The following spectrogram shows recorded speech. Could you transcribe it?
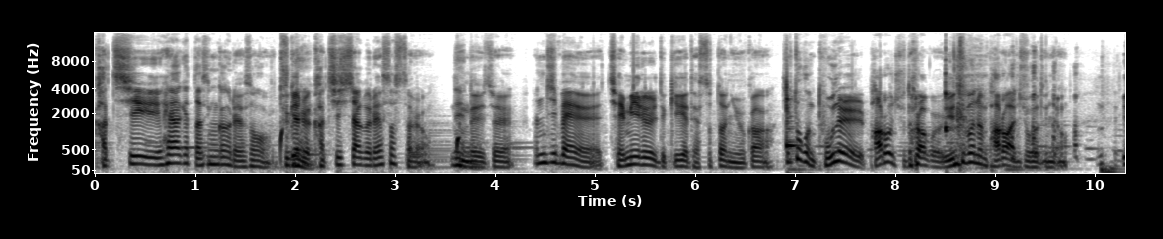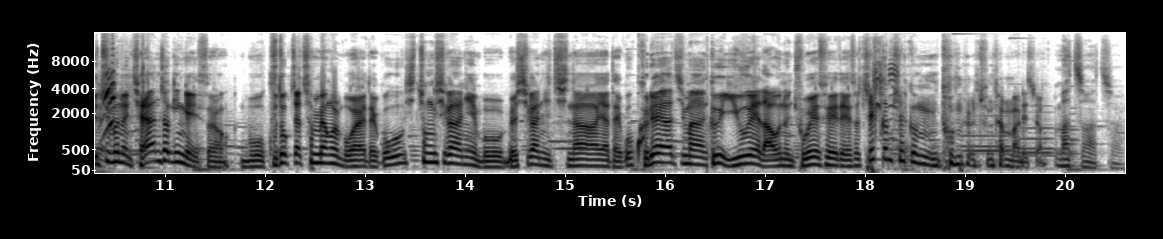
같이 해야겠다 생각을 해서 두 개를 네. 같이 시작을 했었어요. 네. 근데 이제 편집에 재미를 느끼게 됐었던 이유가 틱톡은 돈을 바로 주더라고요. 유튜브는 바로 안 주거든요. 유튜브는 제한적인 게 있어요. 뭐 구독자 1000명을 모아야 되고 시청 시간이 뭐 몇 시간이 지나야 되고 그래야지만 그 이후에 나오는 조회수에 대해서 찔끔찔끔 돈을 준단 말이죠. 맞죠, 맞죠.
